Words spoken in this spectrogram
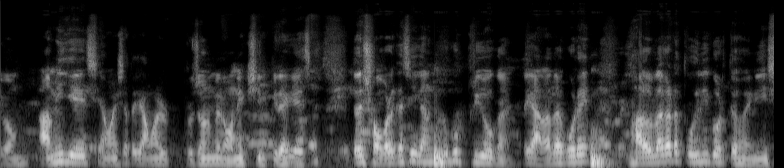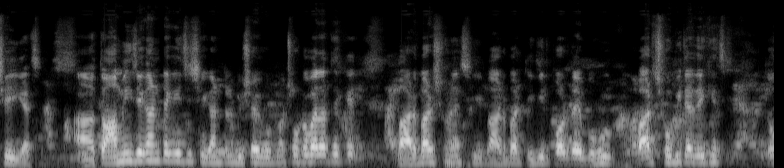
এবং আমি গেয়েছি, আমার সাথে আমার প্রজন্মের অনেক শিল্পীরা গেয়েছে। তাদের সবার কাছে এই গানগুলো খুব প্রিয় গান, তাই আলাদা করে ভালো লাগাটা তৈরি করতে হয়নি, এসেই গেছে। তো আমি যে গানটা গেয়েছি সেই গানটার বিষয় ছোটবেলা থেকে বারবার শুনেছি, বারবার টিভির পর্দায় বহুবার ছবিটা দেখেছি। তো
